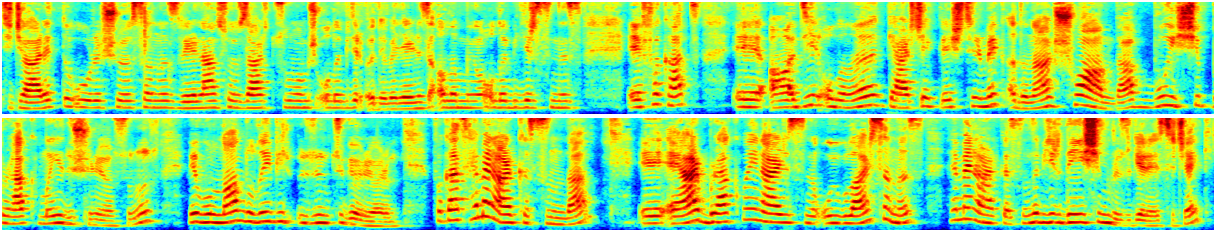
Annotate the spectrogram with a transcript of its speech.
ticaretle uğraşıyorsanız verilen sözler tutulmamış olabilir, ödemelerinizi alamıyor olabilirsiniz. Fakat e, adil olanı gerçekleştirmek adına şu anda bu işi bırakmayı düşünüyorsunuz ve bundan dolayı bir üzüntü görüyorum. Fakat hemen arkasında e, eğer bırakma enerjisini uygularsanız hemen arkasında bir değişim rüzgarı esecek.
